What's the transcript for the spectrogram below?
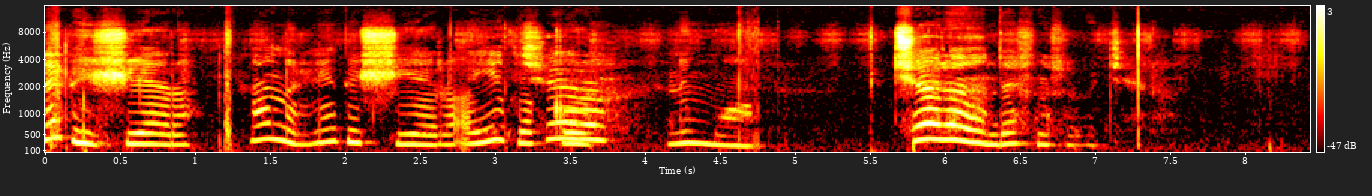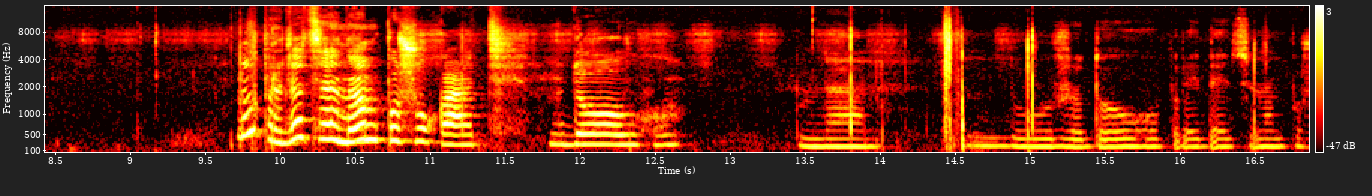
Де піщера? Нам не піщера, а їх Печера. якого нема. Печера, де ж наша вечера? Ну, придеться нам пошукати довго. Да. Дуже довго прийдеться нам пош...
